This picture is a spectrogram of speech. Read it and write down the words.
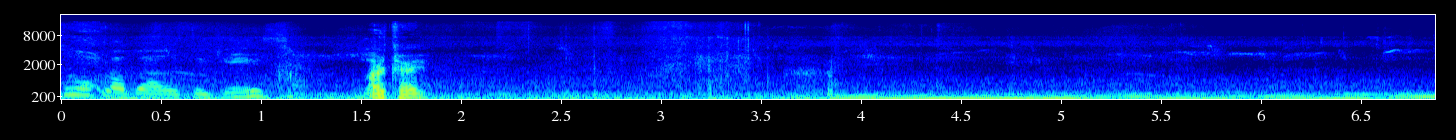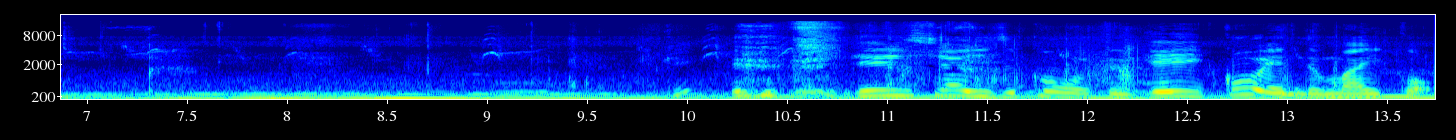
talk about the geisha. Okay. Geisha is called Geiko and Maiko.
